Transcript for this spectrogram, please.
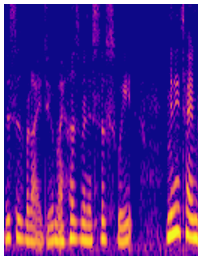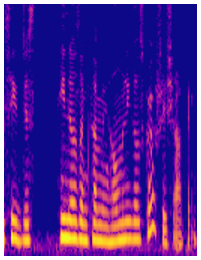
this is what I do. My husband is so sweet. Many times he just he knows I'm coming home and he goes grocery shopping.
